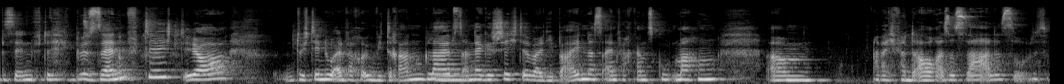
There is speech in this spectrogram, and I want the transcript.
Besänftigt. Besänftigt, ja durch den du einfach irgendwie dran bleibst mhm. an der Geschichte, weil die beiden das einfach ganz gut machen. Ähm, aber ich fand auch, also es sah alles so, es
